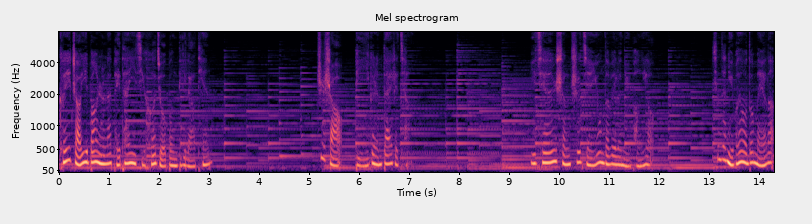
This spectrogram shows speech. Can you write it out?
可以找一帮人来陪他一起喝酒、蹦迪、聊天，至少比一个人待着强。以前省吃俭用的为了女朋友，现在女朋友都没了，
